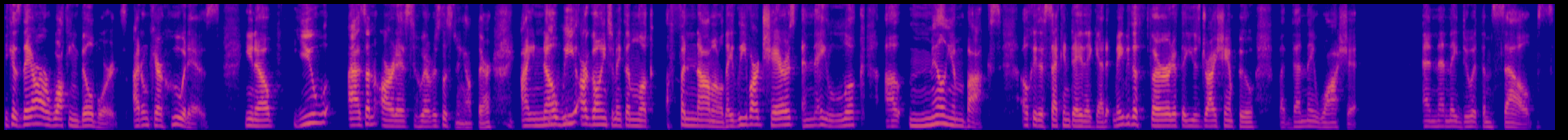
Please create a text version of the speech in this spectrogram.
because they are walking billboards. I don't care who it is. You know, you as an artist, whoever's listening out there, I know we mm-hmm. are going to make them look phenomenal. They leave our chairs and they look a million bucks. Okay, the second day they get it, maybe the third if they use dry shampoo, but then they wash it and then they do it themselves.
